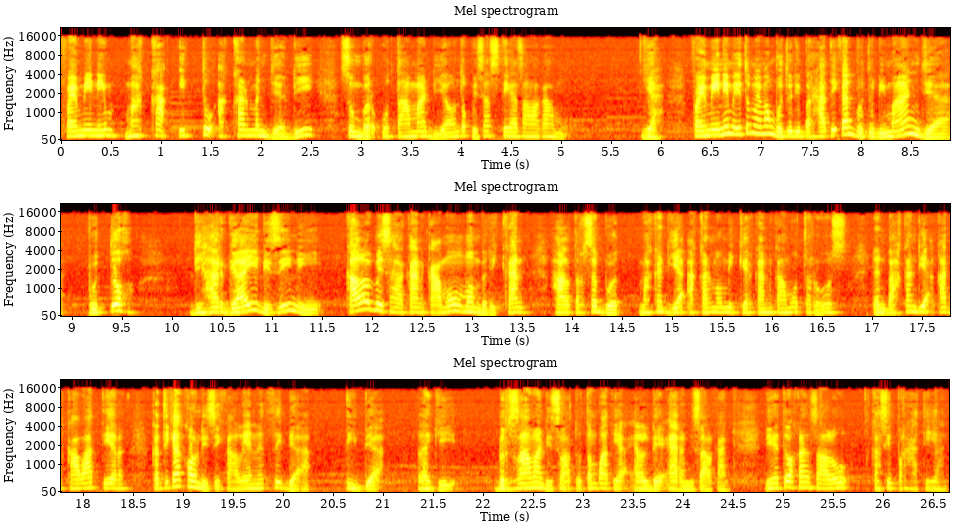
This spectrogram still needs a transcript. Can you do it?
feminim, maka itu akan menjadi sumber utama dia untuk bisa setia sama kamu. Ya, feminim itu memang butuh diperhatikan, butuh dimanja, butuh dihargai di sini. Kalau misalkan kamu memberikan hal tersebut, maka dia akan memikirkan kamu terus dan bahkan dia akan khawatir ketika kondisi kalian itu tidak tidak lagi bersama di suatu tempat ya LDR misalkan. Dia itu akan selalu kasih perhatian.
